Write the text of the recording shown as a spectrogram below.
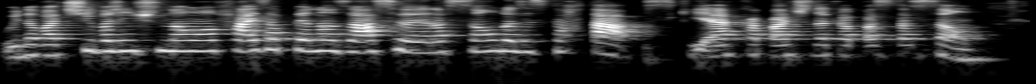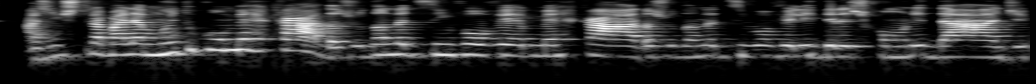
O Inovativa, a gente não faz apenas a aceleração das startups, que é a parte da capacitação. A gente trabalha muito com o mercado, ajudando a desenvolver mercado, ajudando a desenvolver líderes de comunidade,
